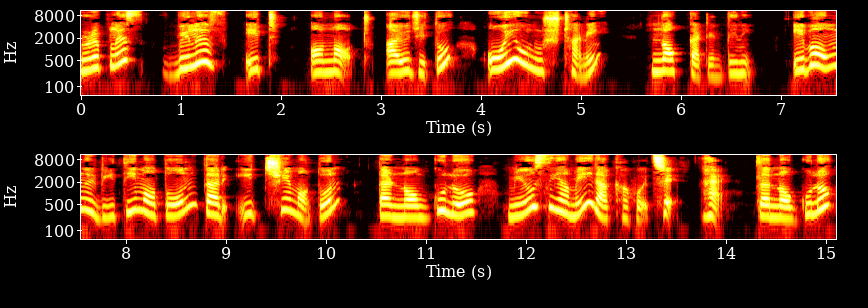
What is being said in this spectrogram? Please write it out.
Replace believe it or not আয়োজিত ওই অনুষ্ঠানে নখ কাটেন তিনি। এবং রীতিমতন তার ইচ্ছে মতন তার নখগুলো মিউজিয়ামেই রাখা হয়েছে। হ্যাঁ তার নখগুলো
